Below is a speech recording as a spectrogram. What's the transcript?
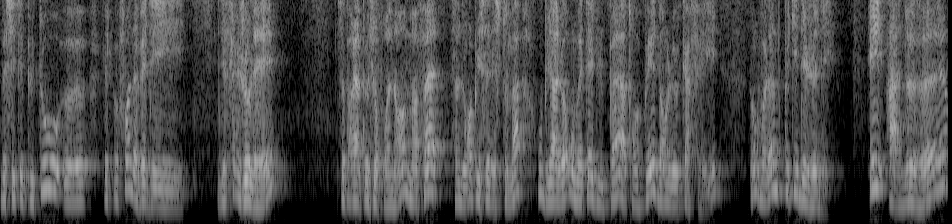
mais c'était plutôt, quelquefois, on avait des, des flageolets ça paraît un peu surprenant, mais enfin, ça nous remplissait l'estomac, ou bien alors on mettait du pain à tremper dans le café. Donc voilà notre petit déjeuner. Et à 9h,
